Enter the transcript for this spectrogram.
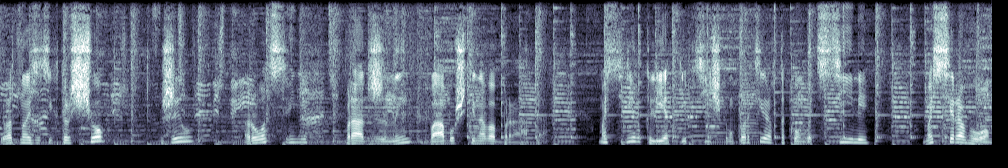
И в одной из этих трущоб жил родственник, брат жены бабушкиного брата. Мастерил клетки птичкам, квартира в таком вот стиле, мастеровом.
